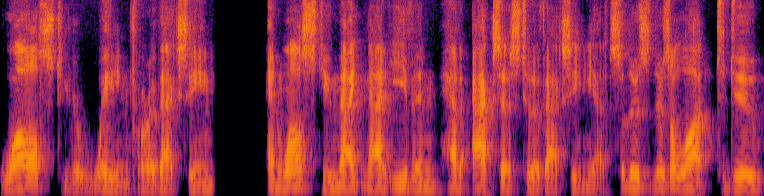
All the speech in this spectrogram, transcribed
whilst you're waiting for a vaccine and whilst you might not even have access to a vaccine yet. So there's there's a lot to do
